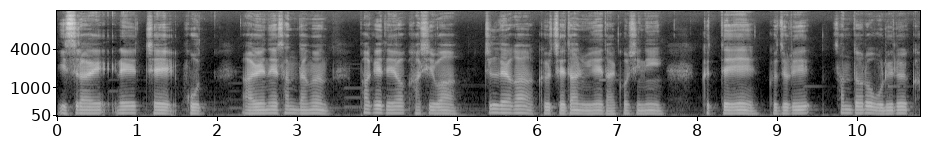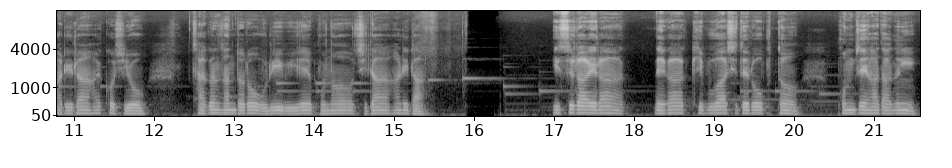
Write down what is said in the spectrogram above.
이스라엘의 제 곧 아웬의 산당은 파괴되어 가시와 찔레가 그 제단 위에 날 것이니 그때에 그들이 산더러 우리를 가리라 할 것이요 작은 산더러 우리 위에 무너지라 하리라. 이스라엘아 내가 기부하 시대로부터 범죄하다니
